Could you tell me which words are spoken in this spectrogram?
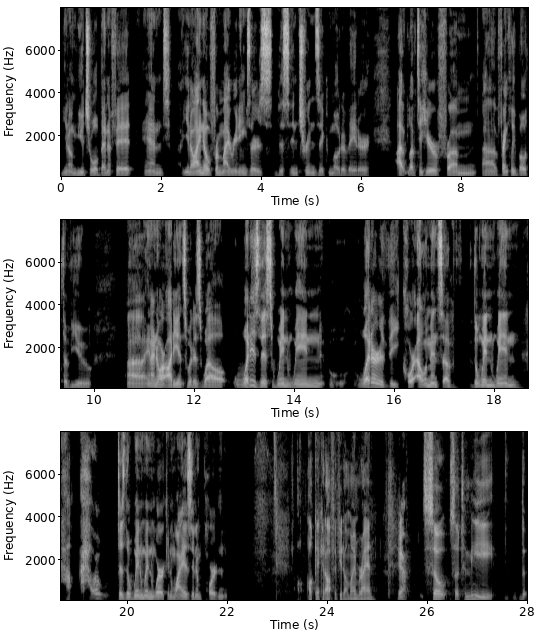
you know mutual benefit and you know i know from my readings there's this intrinsic motivator i would love to hear from uh, frankly both of you uh, and i know our audience would as well what is this win-win what are the core elements of the win-win? How, how does the win-win work, and why is it important? I'll kick it off if you don't mind, Brian. Yeah. So, so to me, the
